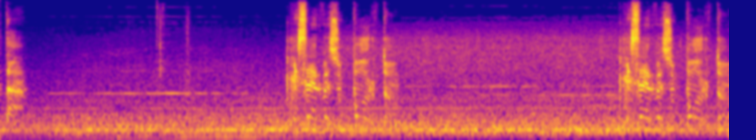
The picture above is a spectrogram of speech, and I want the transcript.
Ritirata! Mi serve supporto! Mi serve supporto!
